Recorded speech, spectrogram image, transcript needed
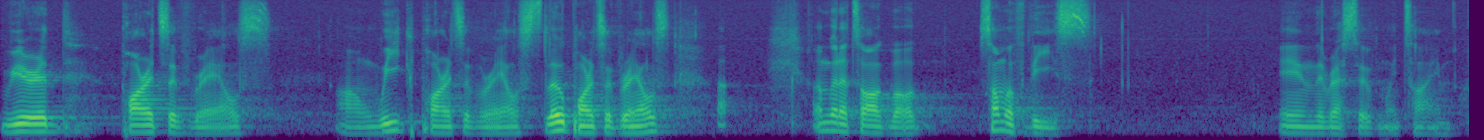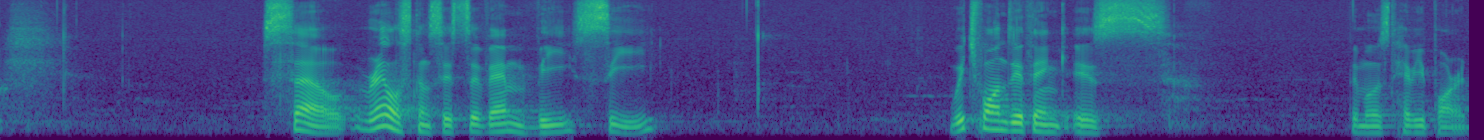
weird parts of Rails, um, weak parts of Rails, slow parts of Rails. I'm going to talk about some of these in the rest of my time. So Rails consists of MVC. Which one do you think is the most heavy part?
